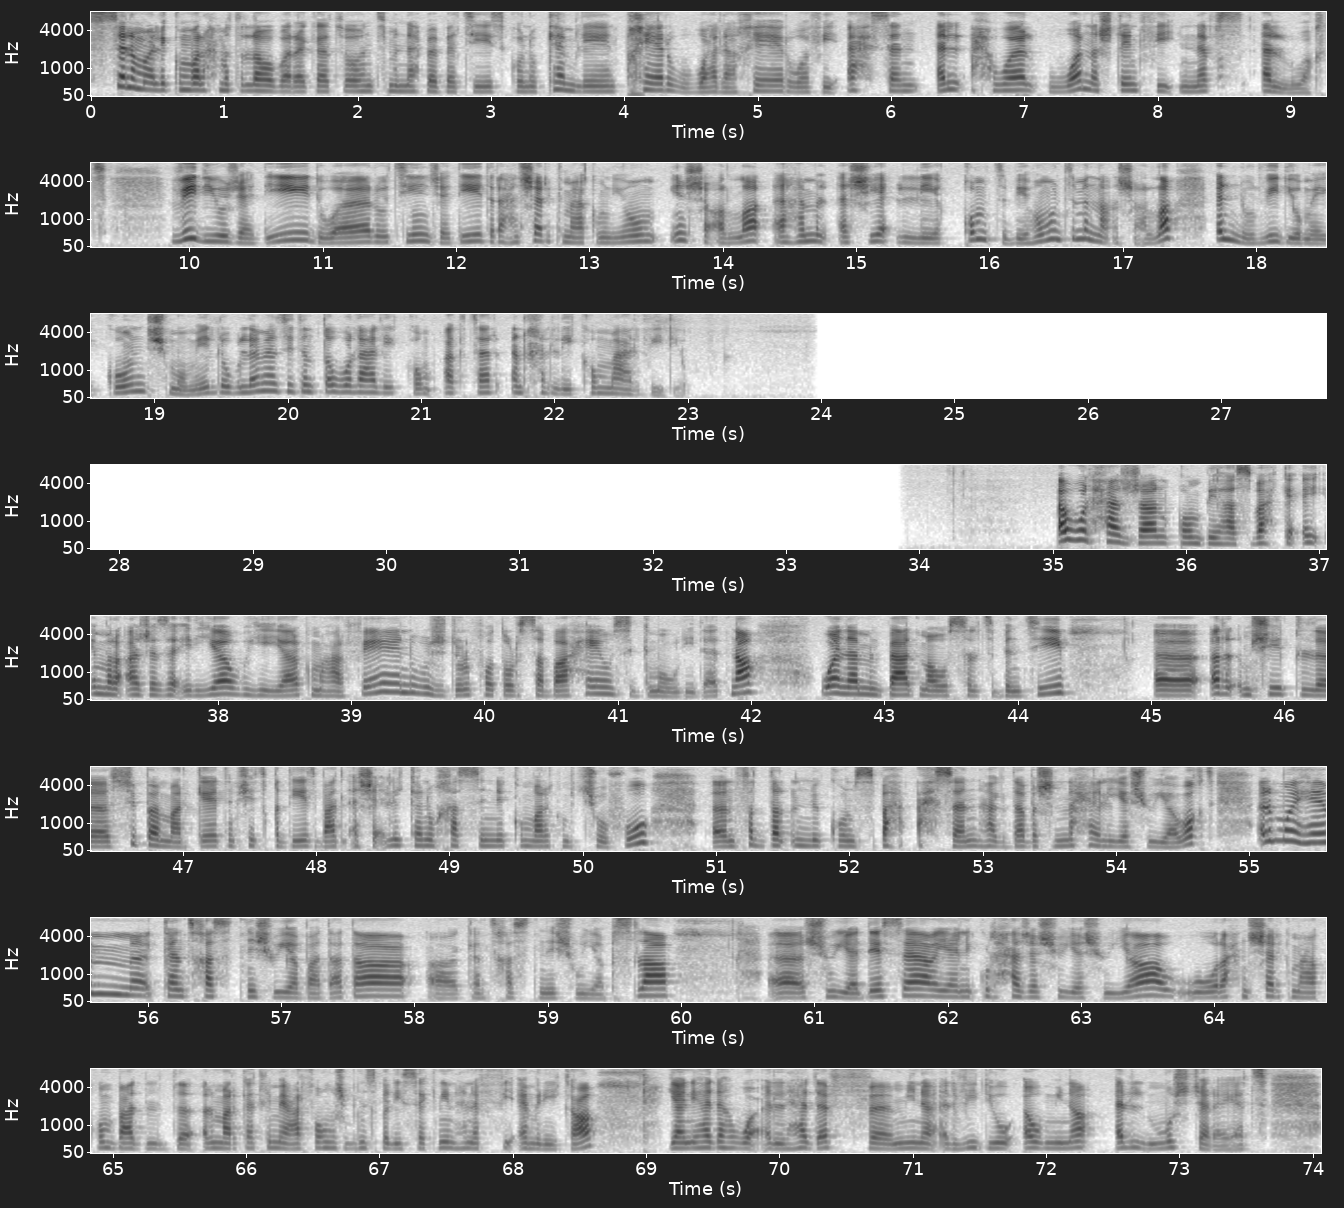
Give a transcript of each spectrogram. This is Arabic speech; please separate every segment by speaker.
Speaker 1: السلام عليكم ورحمة الله وبركاته. نتمنى حباباتي تكونوا كاملين بخير وعلى خير وفي أحسن الأحوال ونشطين في نفس الوقت. فيديو جديد وروتين جديد راح نشارك معكم اليوم إن شاء الله أهم الأشياء اللي قمت بهم ونتمنى إن شاء الله أنه الفيديو ما يكونش ممل وبلا ما نزيد نطول عليكم أكثر. نخليكم مع الفيديو. أول حاجة نقوم بها صباح كأي امرأة جزائرية وهي راكم عارفين وجدوا الفطور الصباحي ونسقموا وليداتنا. وأنا من بعد ما وصلت بنتي آه مشيت للسوبر ماركت مشيت قضيت بعض الأشياء اللي كانوا خاصينكم راكم تشوفوا. آه نفضل انه يكون الصباح أحسن هكذا باش نحي عليا شوية وقت. المهم كانت خاصتني شوية بطاطا آه كانت خاصتني شوية بصلة. شوية desserts يعني كل حاجة شوية شوية وراح نشارك معكم بعض الماركات اللي ما يعرفوهمش بالنسبة لي ساكنين هنا في أمريكا. يعني هذا هو الهدف من الفيديو أو من المشتريات.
